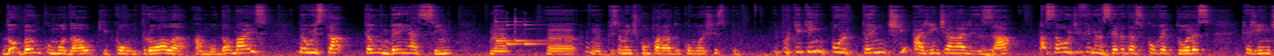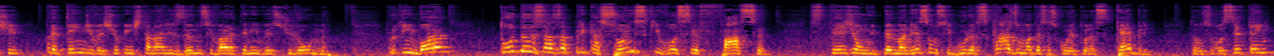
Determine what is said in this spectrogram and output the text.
do Banco Modal, que controla a Modal Mais, não está tão bem assim, né, uh, principalmente comparado com a XP. E por que, que é importante a gente analisar a saúde financeira das corretoras que a gente pretende investir, que a gente está analisando se vale a pena investir ou não? Porque embora todas as aplicações que você faça estejam e permaneçam seguras caso uma dessas corretoras quebre, então se você tem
